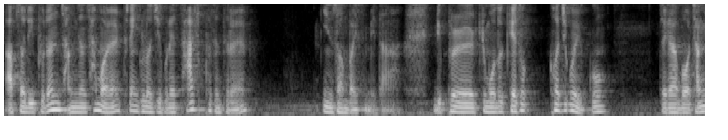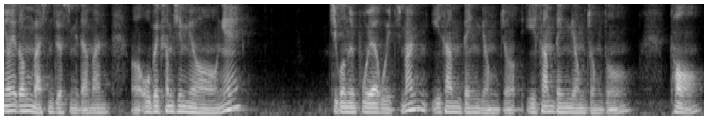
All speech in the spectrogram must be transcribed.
앞서 리플은 작년 3월 트랭글러 지분의 40%를 인수한 바 있습니다. 리플 규모도 계속 커지고 있고 제가 뭐 작년에도 한번 말씀드렸습니다만 어, 530명의 직원을 보유하고 있지만 2, 300명, 저, 2, 300명 정도 더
